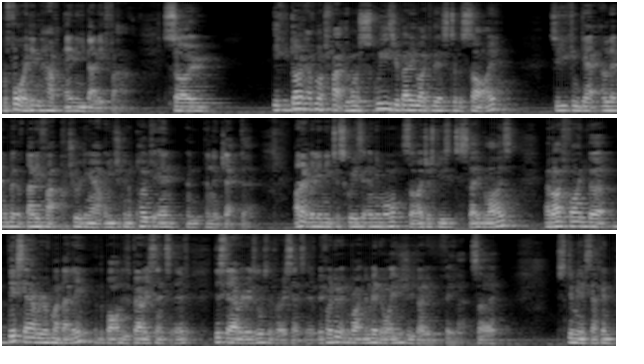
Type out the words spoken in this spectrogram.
Before I didn't have any belly fat. So if you don't have much fat you want to squeeze your belly like this to the side so you can get a little bit of belly fat protruding out and you're just going to poke it in and, and inject it. I don't really need to squeeze it anymore, so I just use it to stabilize. And I find that this area of my belly at the bottom is very sensitive. This area is also very sensitive. If I do it right in the middle, I usually don't even feel it. So just give me a second.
